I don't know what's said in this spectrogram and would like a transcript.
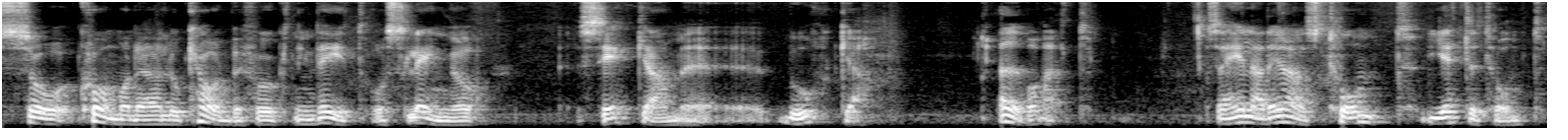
så kommer det lokalbefolkning dit och slänger säckar med eh, burkar överallt. Så hela deras tomt, jättetomt,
